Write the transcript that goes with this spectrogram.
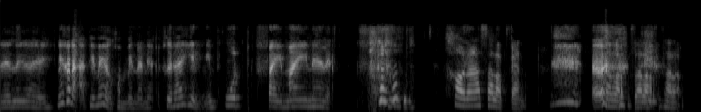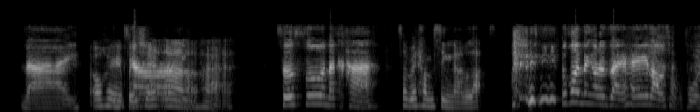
เรื่อยๆ นี่ขนาดพี่ไม่เห็นคอมเมนต์นะเนี่ย คือถ้าเห็นนี่พูดไฟไหม้แน่เลยอะคราวหน้าสลับกัน เออสลับสลับสลับ ได้ โอเค ไป Enjoy แช่อ่างค่ะ สู้ๆนะคะ จะไปทำสิ่งนั้นละทุกคนเป็นกำลังใจให้เราสองคน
